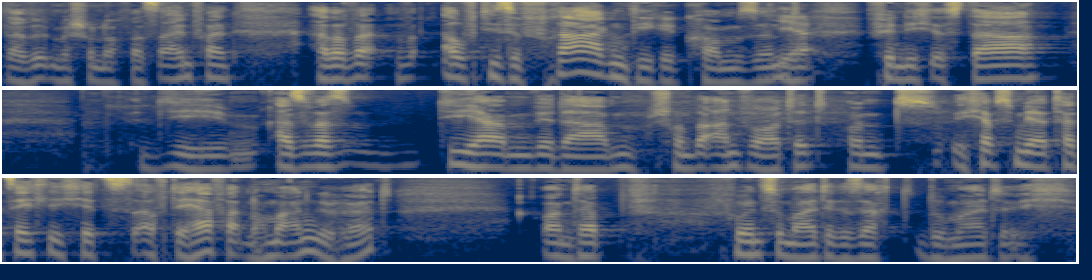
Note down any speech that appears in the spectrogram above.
Da wird mir schon noch was einfallen. Aber auf diese Fragen, die gekommen sind, ja. finde ich, ist da die, also was, die haben wir da schon beantwortet. Und ich habe es mir tatsächlich jetzt auf der Herfahrt nochmal angehört und habe vorhin zu Malte gesagt, du Malte, ich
